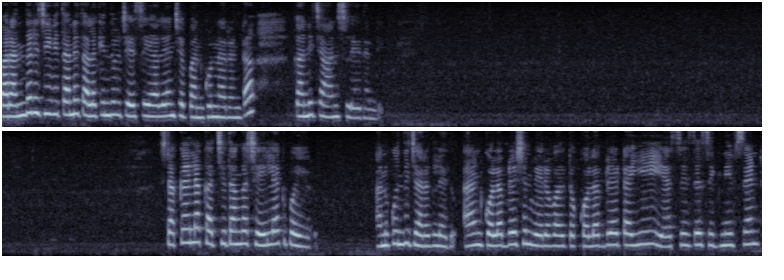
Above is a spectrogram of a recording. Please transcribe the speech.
వారందరి జీవితాన్ని తలకిందులు చేసేయాలి అని చెప్పి అనుకున్నారంట. కానీ ఛాన్స్ లేదండి. స్టక్ అయ్యేలా ఖచ్చితంగా చేయలేకపోయారు. అనుకుంది జరగలేదు. అండ్ కొలాబరేషన్ వేరే వాళ్ళతో కొలాబరేట్ అయ్యి S is a significant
